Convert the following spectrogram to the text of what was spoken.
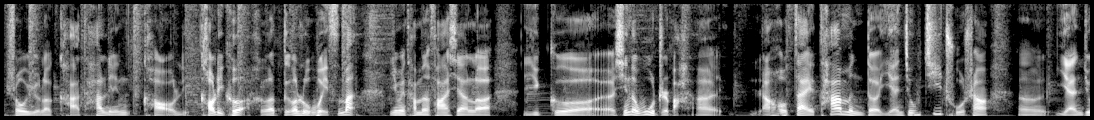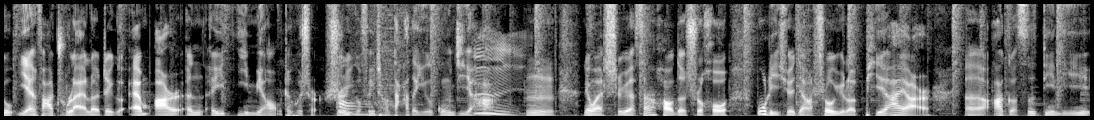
授予了卡塔琳考里考里科和德鲁韦斯曼，因为他们发现了一个新的物质吧，呃。然后在他们的研究基础上，嗯，研究研发出来了这个 mRNA 疫苗，这回事儿是一个非常大的一个功绩哈。嗯，另外十月三号的时候，物理学奖授予了皮埃尔、呃阿葛斯蒂尼、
